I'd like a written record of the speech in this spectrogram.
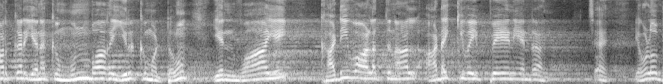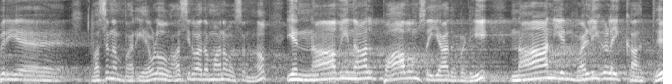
துன்மார்க்கர் எனக்கு முன்பாக இருக்கு மட்டும் என் வாயை கடிவாளத்தினால் அடக்கி வைப்பேன் என்றான். ச்சே, எவ்வளோ பெரிய வசனம் பாரு எவ்வளோ ஆசீர்வாதமான வசனம். என் நாவினால் பாவம் செய்யாதபடி நான் என் வழிகளை காத்து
